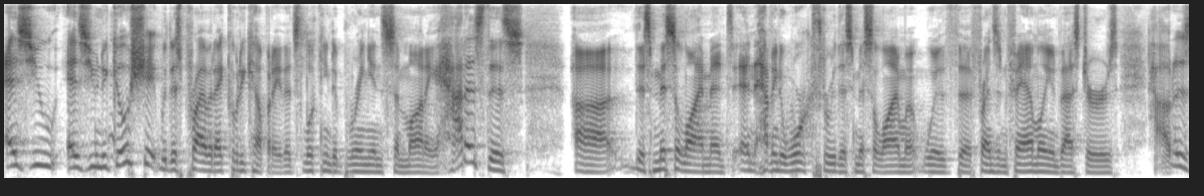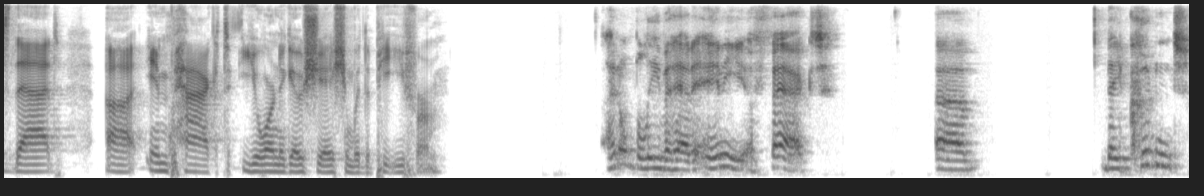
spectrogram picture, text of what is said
as you as you negotiate with this private equity company that's looking to bring in some money, how does this uh, this misalignment and having to work through this misalignment with uh, friends and family investors, how does that uh, impact your negotiation with the PE firm? I don't believe it had any effect. Uh, they couldn't.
